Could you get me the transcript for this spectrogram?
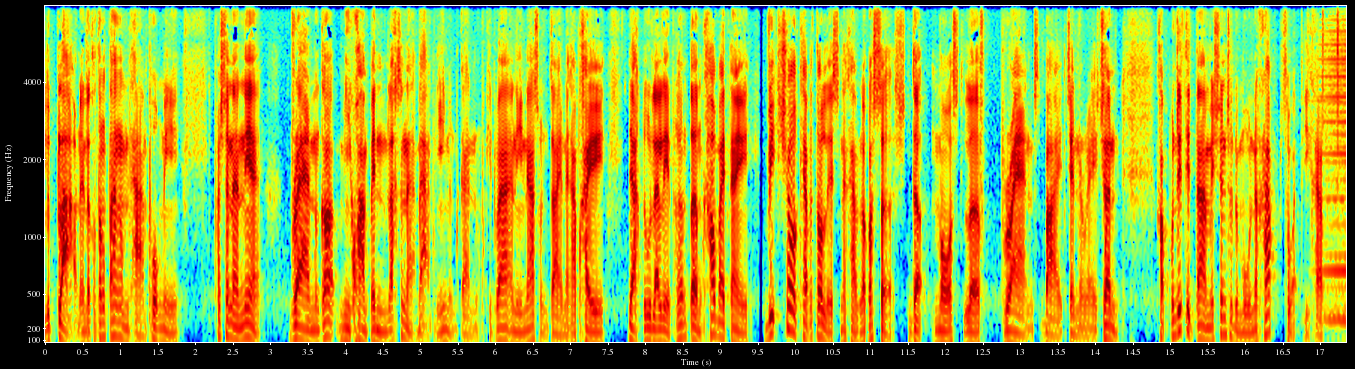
หรือเปล่าเนี่ยเราก็ต้องตั้งคำถามพวกนี้ เพราะฉะนั้นเนี่ยแบรนด์มันก็มีความเป็นลักษณะแบบนี้เหมือนกัน คิดว่าอันนี้น่าสนใจนะครับ ใครอยากดูรายละเอียดเพิ่มเติมเข้าไปใน Visual Capitalist นะครับ แล้วก็ search the most loved brands by generation ขอบคุณที่ติดตาม Mission to the Moon นะครับ สวัสดีครับ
